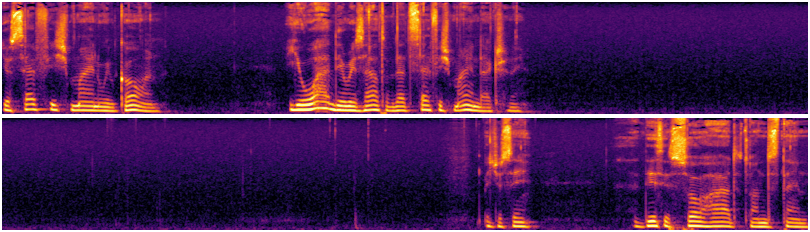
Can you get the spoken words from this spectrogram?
your selfish mind will go on. You are the result of that selfish mind, actually. But you see, this is so hard to understand.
